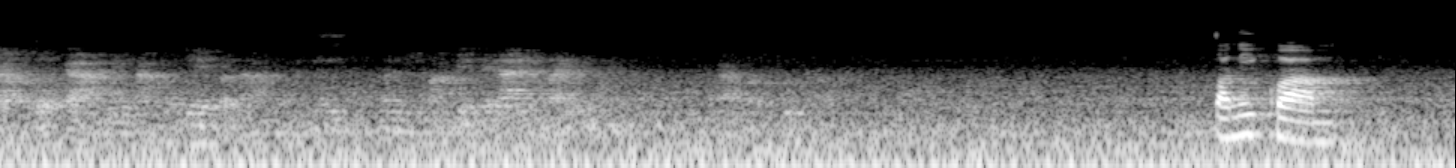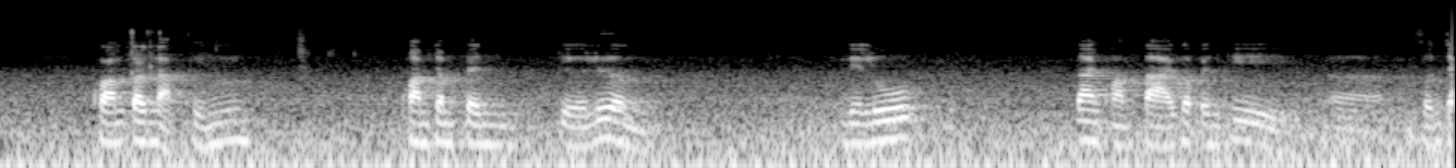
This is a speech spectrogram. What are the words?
จากประสบการณ์ในต่างประเทศก็ตามมันมีความเป็นไปได้อย่างไรการขอบคุณตอนนี้ความความตระหนักถึงความจำเป็นเกี่ยวเรื่อง เรียนรู้ด้านความตายก็เป็นที่สนใจ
